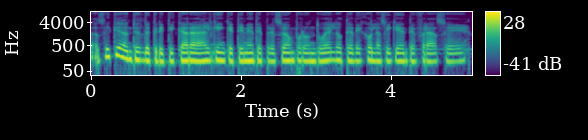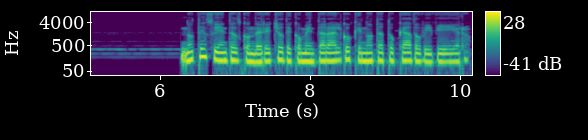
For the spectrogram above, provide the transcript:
Así que antes de criticar a alguien que tiene depresión por un duelo, te dejo la siguiente frase. No te sientas con derecho de comentar algo que no te ha tocado vivir.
